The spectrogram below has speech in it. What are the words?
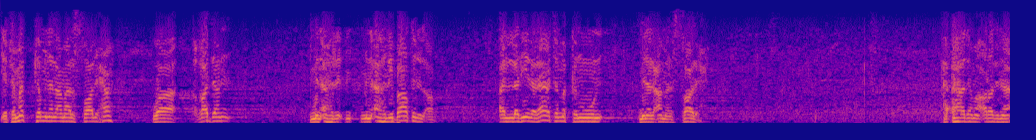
يتمكن من الأعمال الصالحة وغدا من أهل, من أهل باطن الأرض الذين لا يتمكنون من العمل الصالح. هذا ما أردنا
